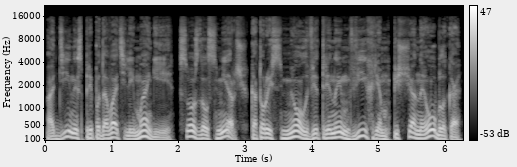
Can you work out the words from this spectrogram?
Один из преподавателей магии создал смерч, который смел ветряным вихрем песчаное облако,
